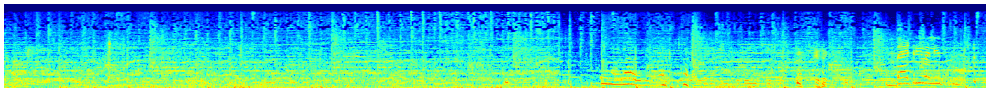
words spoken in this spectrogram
जाता बैटरी वाली बैठो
